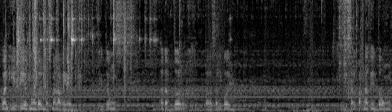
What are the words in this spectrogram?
180 yun mga tol, mas malaki yun. Itong adapter para sa likod. Isalpak natin tong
